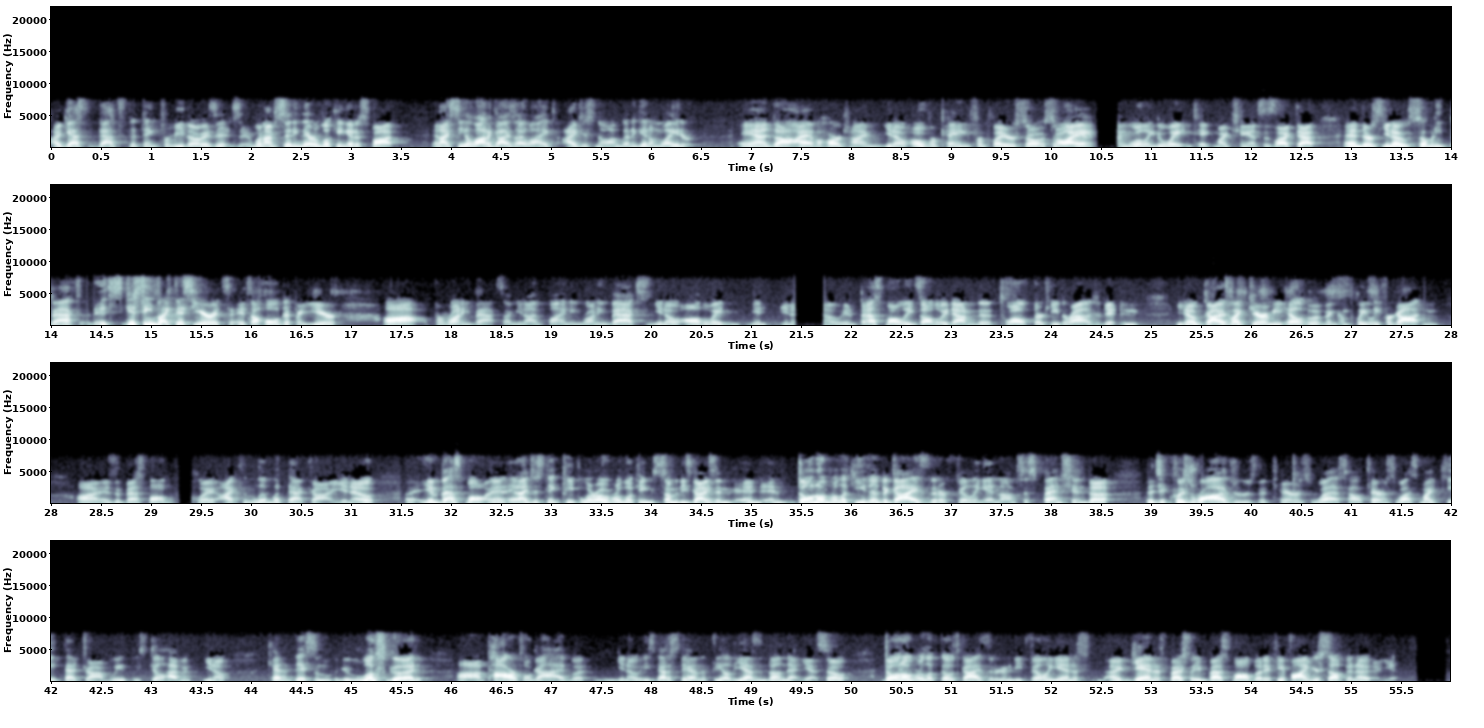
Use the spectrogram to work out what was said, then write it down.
I guess that's the thing for me though, is it when I'm sitting there looking at a spot and I see a lot of guys I like, I just know I'm going to get them later and uh, I have a hard time, you know, overpaying for players. So so I am willing to wait and take my chances like that. And there's you know so many backs. It just seems like this year it's it's a whole different year uh, for running backs. I mean, I'm finding running backs, you know, all the way in you know in best ball leagues all the way down to the 12th, 13th rounds. You're getting you know guys like Jeremy Hill who have been completely forgotten uh, as a best ball play. I can live with that guy, you know in best ball. And, and I just think people are overlooking some of these guys, and, and and don't overlook either the guys that are filling in on suspension. The the Jacquizz Rodgers, the Terrence West. Hell, Terrence West might keep that job. We we still haven't, you know, Kenneth Dixon looks good, uh, powerful guy, but you know he's got to stay on the field. He hasn't done that yet. So don't overlook those guys that are going to be filling in again, especially in best ball. But if you find yourself in a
